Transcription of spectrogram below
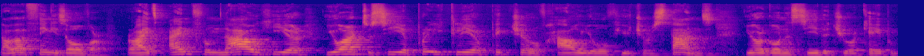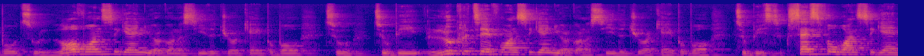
Now that thing is over, right? And from now here, you are to see a pretty clear picture of how your future stands you're going to see that you are capable to love once again you're going to see that you're capable to to be lucrative once again you're going to see that you are capable to be successful once again.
